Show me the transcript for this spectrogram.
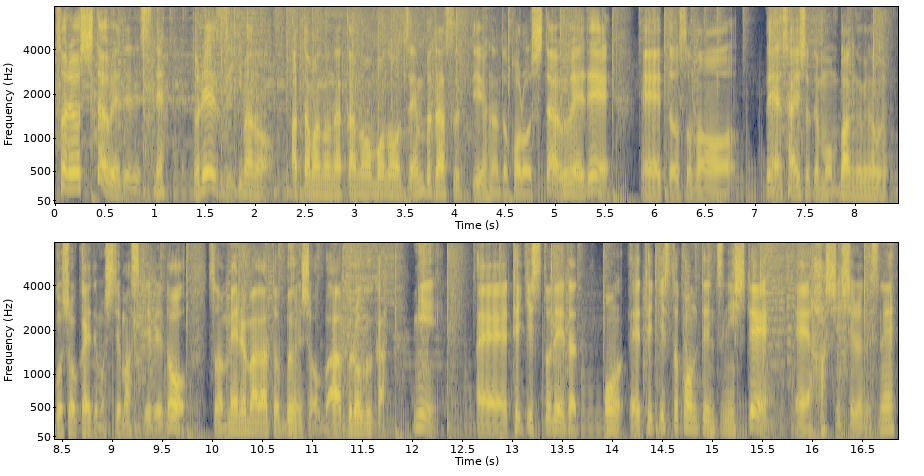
それをした上でですねとりあえず今の頭の中のものを全部出すっていうようなところをした上で、えー、とそので最初でも番組のご紹介でもしてますけれどそのメルマガと文章あブログかにえー、テキストデータをえー、テキストコンテンツにして、えー、発信してるんですね。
